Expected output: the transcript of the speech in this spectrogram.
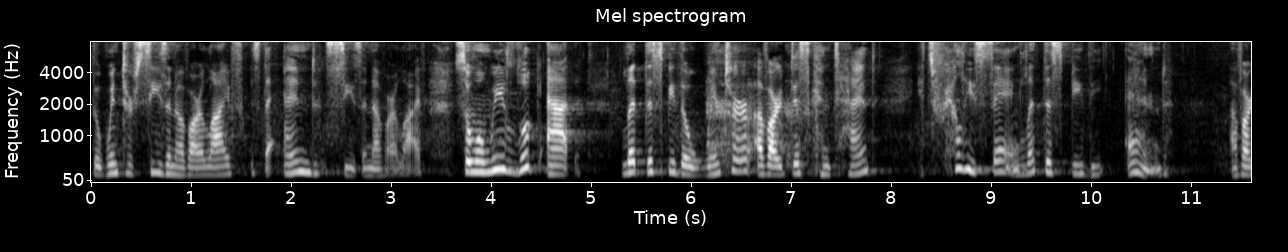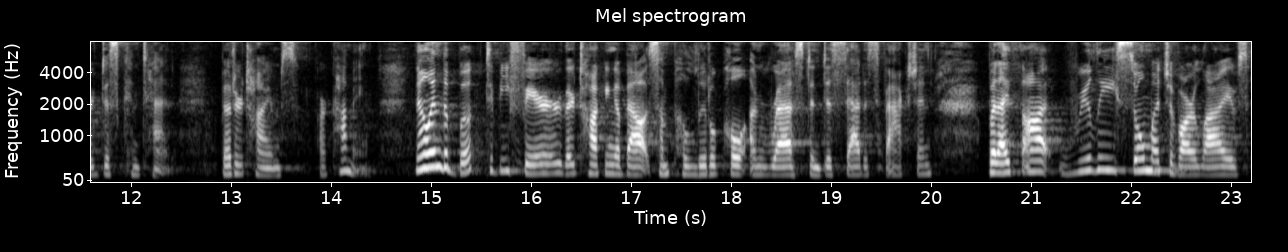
The winter season of our life is the end season of our life. So when we look at let this be the winter of our discontent, it's really saying let this be the end of our discontent. Better times are coming. Now, in the book, to be fair, they're talking about some political unrest and dissatisfaction, but I thought really so much of our lives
